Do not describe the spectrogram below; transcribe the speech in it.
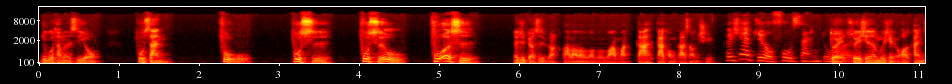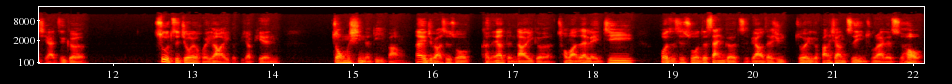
如果他们是用负三、负五、负十、负十五、负二十，那就表示把把把把把把把嘎嘎空嘎上去。可是现在只有负三多，对，所以现在目前的话，看起来这个数字就会回到一个比较偏中性的地方。那也就表示说，可能要等到一个筹码在累积，或者是说这三个指标再去做一个方向指引出来的时候，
